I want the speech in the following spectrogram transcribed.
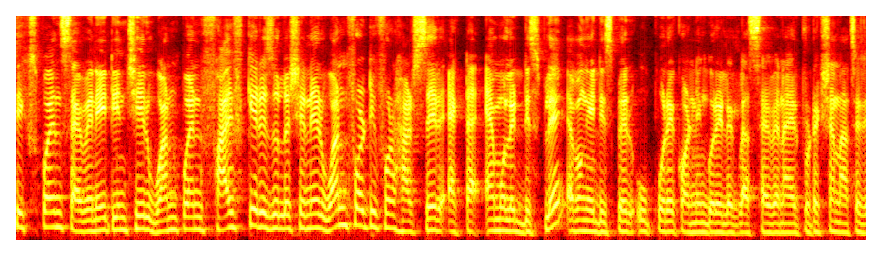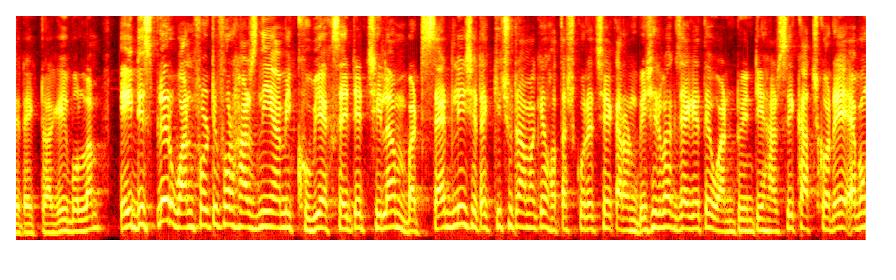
সিক্স পয়েন্ট সেভেন এইট ইঞ্চির ওয়ান পয়েন্ট ফাইভ কে রেজুলেশনের ওয়ান ফোর্টি ফোর হার্সের একটা অ্যামোলেড ডিসপ্লে এবং এই ডিসপ্লের উপরে কর্নিং গরিলা গ্লাস সেভেন আয়ের প্রোটেকশন আছে, যেটা একটু আগেই বললাম। এই ডিসপ্লের ওয়ান ফোর্টি ফোর হার্স নিয়ে আমি খুবই এক্সাইটেড ছিলাম বাট স্যাডলি সেটা কিছুটা আমাকে হতাশ করেছে, কারণ বেশিরভাগ জায়গাতে ওয়ান টোয়েন্টি হার্সই কাজ করে এবং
